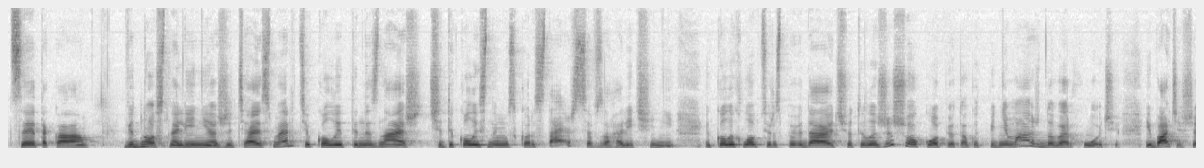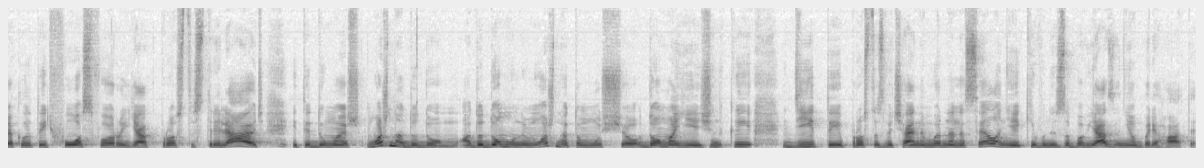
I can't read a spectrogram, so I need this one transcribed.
Це така відносна лінія життя і смерті, коли ти не знаєш, чи ти колись ними скористаєшся взагалі чи ні. І коли хлопці розповідають, що ти лежиш у окопі, отак от піднімаєш доверху очі і бачиш, як летить фосфор, як просто стріляють, і ти думаєш, можна додому? А додому не можна, тому що вдома є жінки, діти, просто звичайне мирне населення, які вони зобов'язані оберігати.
